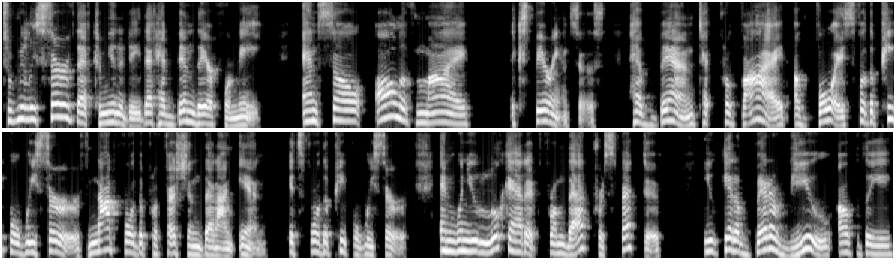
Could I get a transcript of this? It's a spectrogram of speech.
to really serve that community that had been there for me. And so all of my experiences have been to provide a voice for the people we serve, not for the profession that I'm in. It's for the people we serve. And when you look at it from that perspective, you get a better view of the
